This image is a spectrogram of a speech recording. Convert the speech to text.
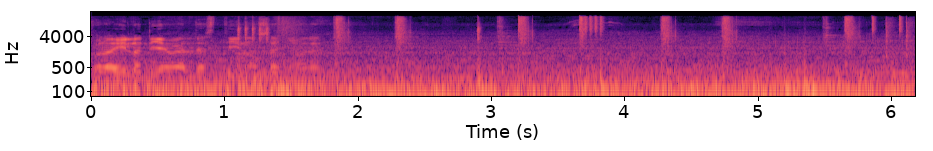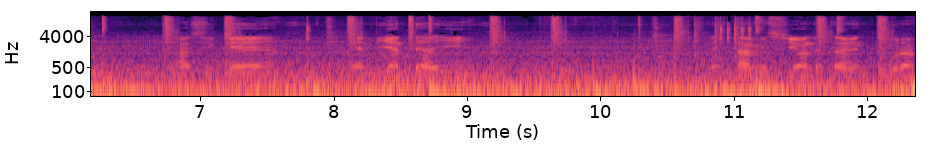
Por ahí los lleva el destino, señores. Así que pendientes ahí de esta misión, de esta aventura.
